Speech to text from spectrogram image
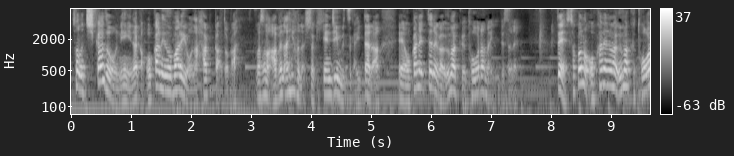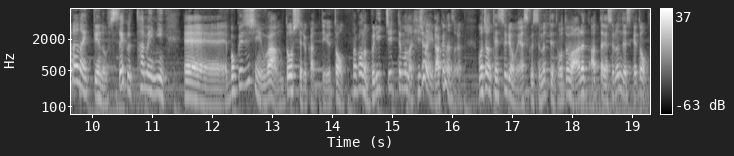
その地下道になんかお金を奪うようなハッカーとか、まあ、その危ないような人危険人物がいたら、えー、お金っていうのがうまく通らないんですよね。で、そこのお金がうまく通らないっていうのを防ぐために、えー、僕自身はどうしてるかっていうと、このブリッジってものは非常に楽なんですよ。もちろん手数料も安く済むってことはあるあったりするんですけど、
